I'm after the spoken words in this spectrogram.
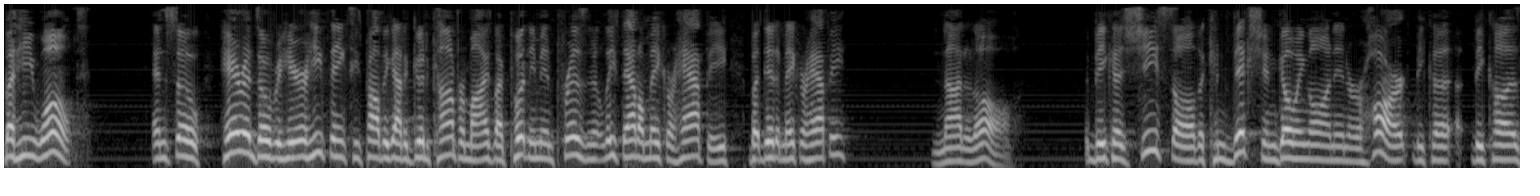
but he won't. And so Herod's over here. He thinks he's probably got a good compromise by putting him in prison. At least that'll make her happy. But did it make her happy? Not at all. because she saw the conviction going on in her heart because, because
